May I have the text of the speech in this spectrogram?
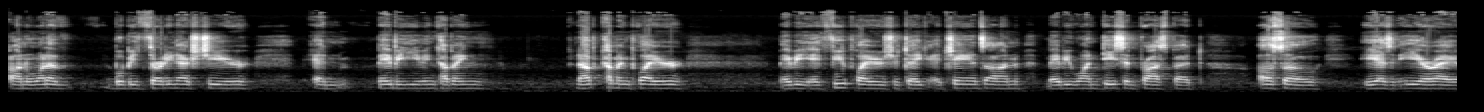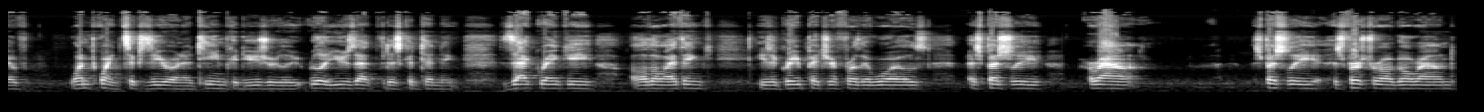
on one of will be 30 next year, and maybe even coming an upcoming player. Maybe a few players should take a chance on maybe one decent prospect. Also, he has an ERA of 1.60, and a team could usually really use that that is contending. Zack Greinke, although I think he's a great pitcher for the Royals, especially around, especially his first row go around.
